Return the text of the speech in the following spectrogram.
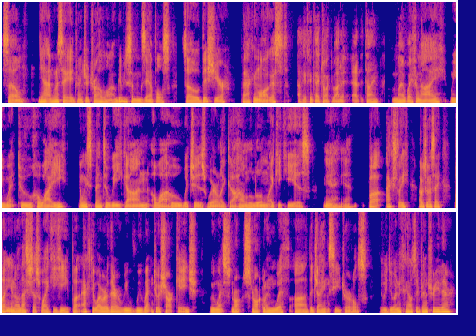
So yeah, I'm going to say adventure travel. I'll give you some examples. So this year, back in August, I think I talked about it at the time. My wife and I, we went to Hawaii and we spent a week on Oahu, which is where like uh, Honolulu and Waikiki is. Yeah, yeah. But actually, I was going to say, but you know, that's just Waikiki. But actually, while we were there, we, we went into a shark cage. We went snor- snorkeling with uh, the giant sea turtles. Did we do anything else adventure there?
